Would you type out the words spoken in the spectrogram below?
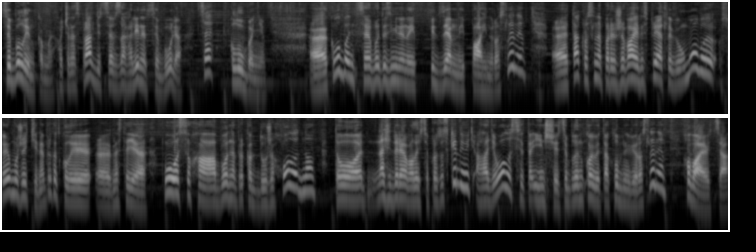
цибулинками. Хоча насправді це взагалі не цибуля, це клубані. Е, Клубань це видозмінений підземний пагін рослини. Е, Так рослина переживає несприятливі умови в своєму житті. Наприклад, коли е, настає посуха або, наприклад, дуже холодно, то наші дерева листя просто скидають, а гладіолуси та інші цибулинкові та клубневі рослини ховаються.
